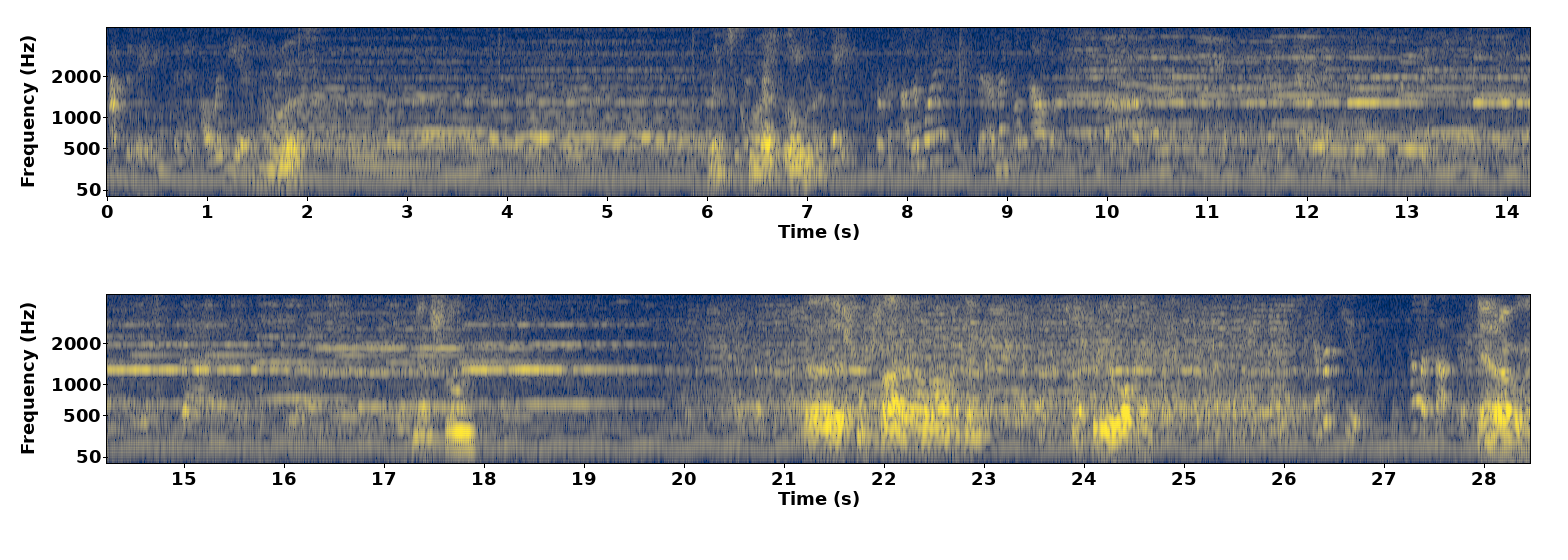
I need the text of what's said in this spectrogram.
captivating than it already is. Alright. That's is a quite nice change Song. Uh, this from Silent Alarm, I think. Sounds pretty rocky. Number two, Helicopter. Yeah, there we go.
